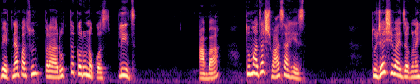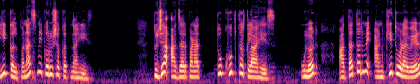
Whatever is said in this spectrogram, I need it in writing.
भेटण्यापासून प्रावृत्त करू नकोस. प्लीज. आबा तू माझा श्वास आहेस. तुझ्याशिवाय जगणं ही कल्पनाच मी करू शकत नाही. तुझ्या आजारपणात तू खूप थकला आहेस. उलट आता तर मी आणखी थोडा वेळ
